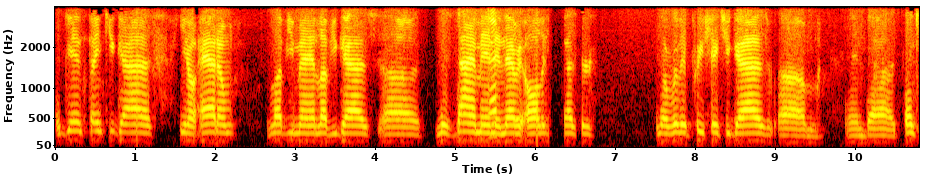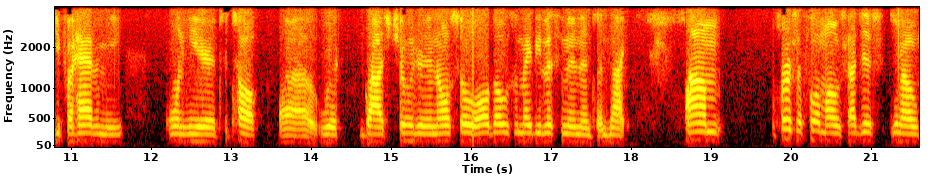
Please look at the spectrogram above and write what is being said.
again, thank you guys. You know, Adam, love you, man. Love you guys. Uh, Miss Diamond and every all of you guys are you know, really appreciate you guys, um, and uh, thank you for having me on here to talk uh, with God's children and also all those who may be listening in tonight. Um, first and foremost, I just, you know,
